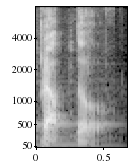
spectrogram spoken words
प्राप्त हो।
